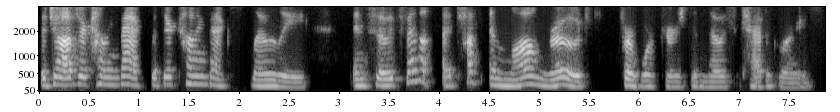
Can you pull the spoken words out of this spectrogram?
the jobs are coming back, but they're coming back slowly. And so it's been a, a tough and long road for workers in those categories.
